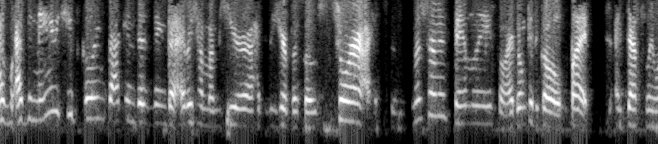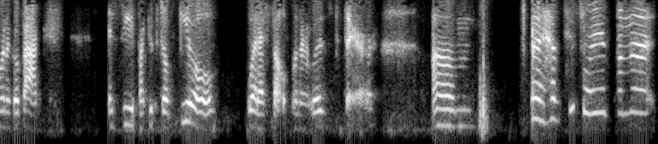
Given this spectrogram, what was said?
I've, I've been meaning to keep going back and visiting, but every time I'm here, I have to be here for so short. I have to spend much time with family, so I don't get to go. But I definitely want to go back and see if I could still feel what I felt when I was there. Um, and I have two stories from that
